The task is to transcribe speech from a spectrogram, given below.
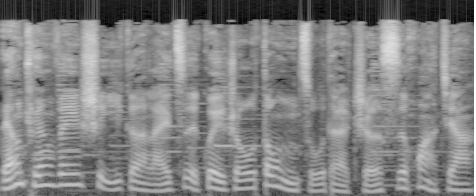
梁权威是一个来自贵州侗族的哲思画家，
